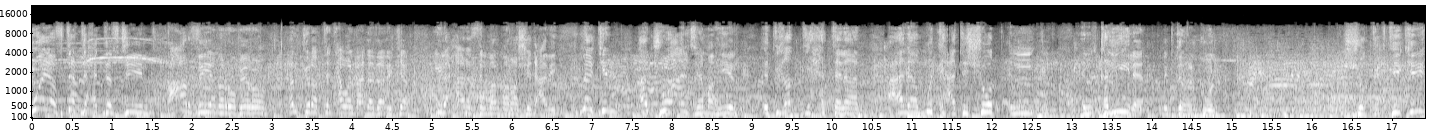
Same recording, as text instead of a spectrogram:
ويفتتح التسجيل؟ عرضيه من روبيرو. الكرة بتتحول بعد ذلك إلى حارس المرمى راشد علي. لكن أجواء الجماهير تغطي حتى الآن على متعة الشوط القليلة. نقدر نقول شوط تكتيكي.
